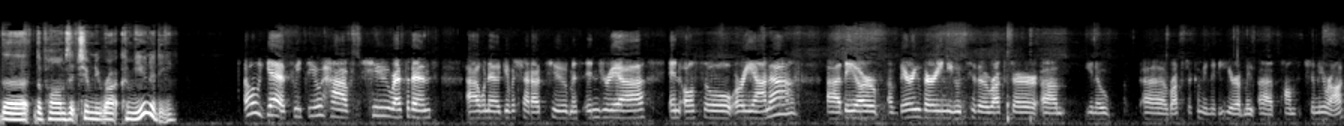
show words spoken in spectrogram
the the Palms at Chimney Rock community. Oh, yes, we do have two residents. I want to give a shout out to Miss Indria and also Oriana. Uh, they are very, very new to the Rockstar, um, you know, uh, Rockstar community here at uh, Palms at Chimney Rock.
